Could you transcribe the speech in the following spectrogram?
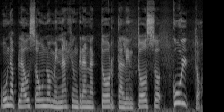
un aplauso, un homenaje a un gran actor, talentoso, culto.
